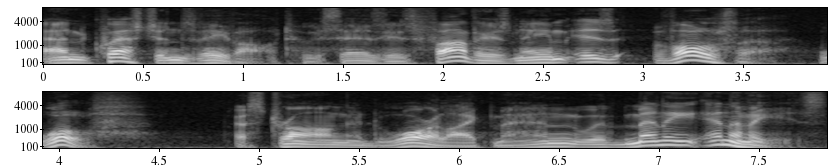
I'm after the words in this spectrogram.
and questions Wehwalt, who says his father's name is Wolfe, Wolf, a strong and warlike man with many enemies.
